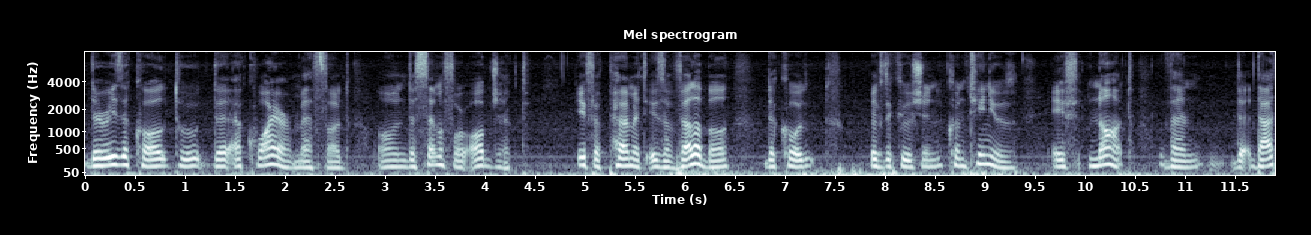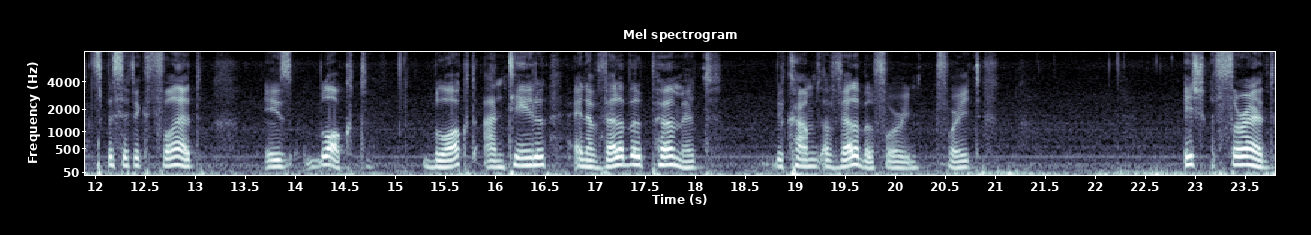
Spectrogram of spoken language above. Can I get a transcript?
there is a call to the acquire method on the semaphore object. If a permit is available, the code execution continues. If not, then th that specific thread is blocked. Blocked until an available permit becomes available for, for it each thread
